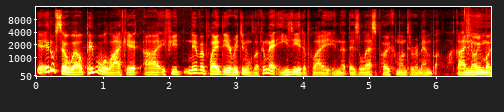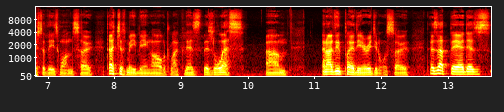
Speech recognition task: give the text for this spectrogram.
yeah, it'll sell well. People will like it. Uh, if you never played the originals, I think they're easier to play in that there's less Pokemon to remember. Like I know most of these ones, so that's just me being old. Like there's there's less um, and I did play the originals, so there's that there. There's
